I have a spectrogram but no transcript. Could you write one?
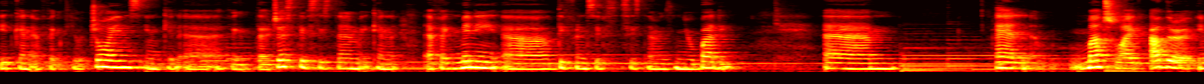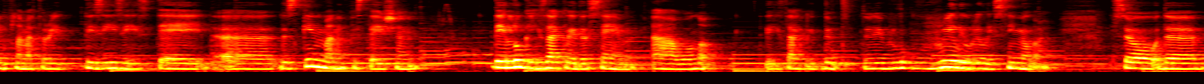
It can affect your joints. It can uh, affect digestive system. It can affect many uh, different systems in your body. Um, and much like other inflammatory diseases, they, uh, the skin manifestation they look exactly the same. Uh, well, not exactly, they look really, really similar. So the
